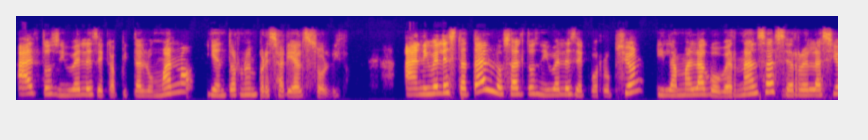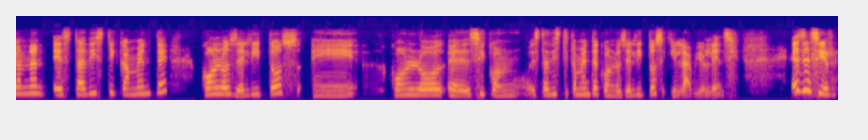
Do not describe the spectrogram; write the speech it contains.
altos niveles de capital humano y entorno empresarial sólido. A nivel estatal, los altos niveles de corrupción y la mala gobernanza se relacionan estadísticamente con los delitos eh, con lo, eh, sí, con, estadísticamente con los delitos y la violencia. Es decir,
